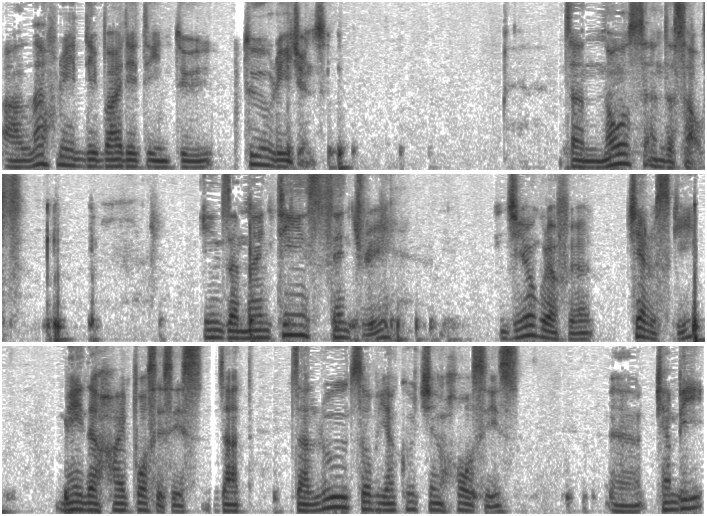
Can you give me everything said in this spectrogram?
are roughly divided into two regions, the North and the South. In the 19th century, geographer Chelski made a hypothesis that the roots of Yakutian horses uh, can be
